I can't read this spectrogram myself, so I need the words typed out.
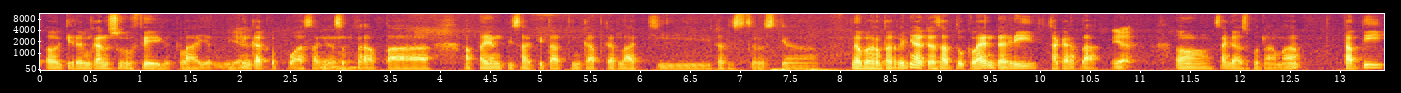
eh, kirimkan survei ke klien, Iya. tingkat kepuasannya Hmm. seberapa, apa yang bisa kita tingkatkan lagi dan seterusnya. Nah baru-baru ini ada satu klien dari Jakarta. Iya. Eh, saya nggak sebut nama, tapi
